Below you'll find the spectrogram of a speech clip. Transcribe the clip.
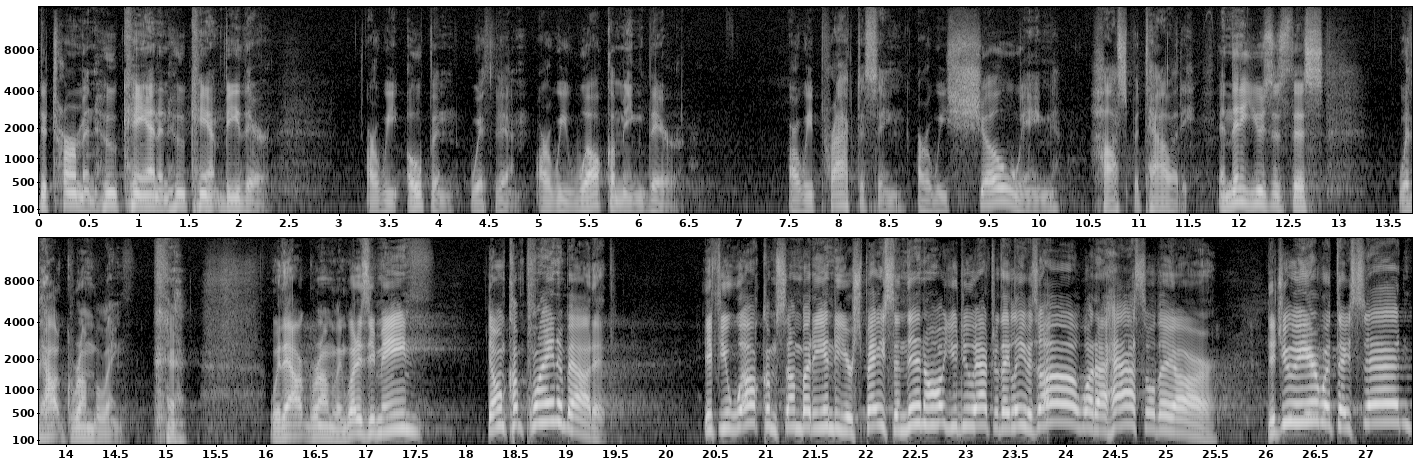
determine who can and who can't be there. Are we open with them? Are we welcoming there? Are we practicing? Are we showing hospitality? And then he uses this without grumbling. without grumbling. What does he mean? Don't complain about it. If you welcome somebody into your space and then all you do after they leave is, oh, what a hassle they are. Did you hear what they said?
